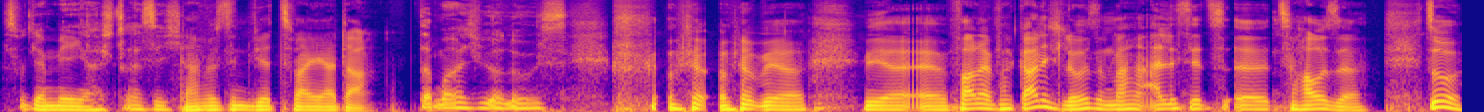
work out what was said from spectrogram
Das wird ja mega stressig. Dafür sind wir zwei ja da. Da mache ich wieder los. Oder, oder wir, wir äh, fahren einfach gar nicht los und machen alles jetzt äh, zu Hause. So,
